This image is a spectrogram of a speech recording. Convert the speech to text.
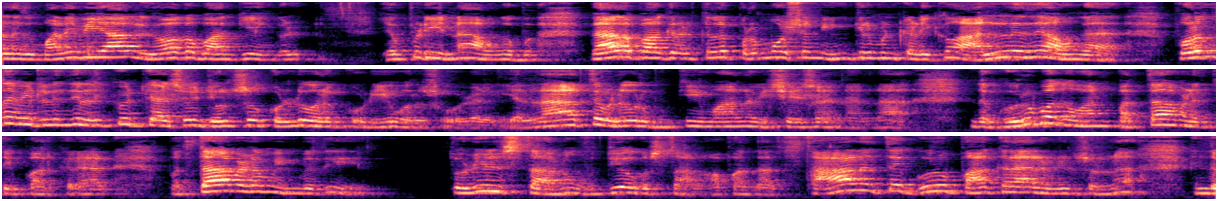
அல்லது மனைவியால் யோக பாக்கியங்கள் எப்படின்னா அவங்க வேலை பார்க்குற இடத்துல ப்ரமோஷன் இன்க்ரிமெண்ட் கிடைக்கும். அல்லது அவங்க பிறந்த வீட்டிலேருந்து லிக்விட் கேஷோ ஜுவல்ஸோ கொண்டு வரக்கூடிய ஒரு சூழல். எல்லாத்த விட ஒரு முக்கியமான விசேஷம் என்னென்னா இந்த குரு பகவான் பத்தாம் இடத்தை பார்க்கிறார். பத்தாம் இடம் என்பது தொழில் ஸ்தானம் உத்தியோகஸ்தானம். அப்போ அந்த ஸ்தானத்தை குரு பார்க்குறாரு அப்படின்னு சொன்னால் இந்த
